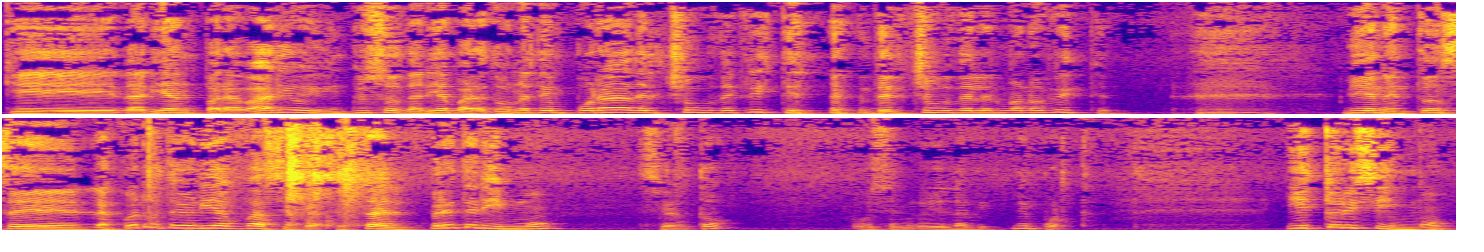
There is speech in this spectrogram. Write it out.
que darían para varios incluso daría para toda una temporada del show de Cristian, del show del hermano Cristian. Bien, entonces, las cuatro teorías básicas. Está el preterismo, ¿cierto? Uy, se me cayó el lápiz, no importa. Historicismo,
